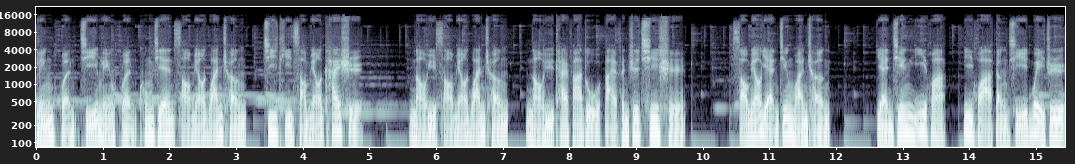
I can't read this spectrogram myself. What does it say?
灵魂及灵魂空间扫描完成，机体扫描开始。脑域扫描完成，脑域开发度百分之七十。扫描眼睛完成，眼睛异化，异化等级未知。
